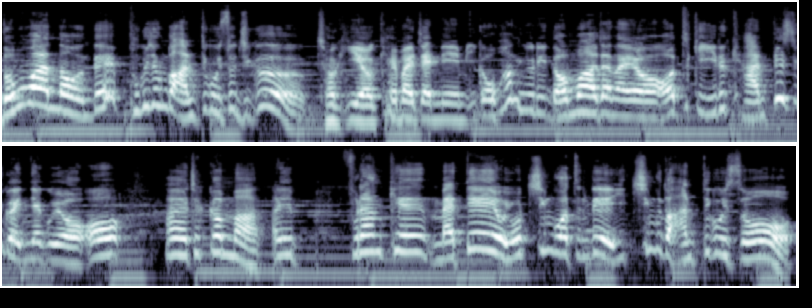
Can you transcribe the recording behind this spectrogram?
너무 많이 안 나오는데 부계정도 안 뜨고 있어 지금 저기요 개발자님 이거 확률이 너무하잖아요 어떻게 이렇게 안 뜰 수가 있냐고요 어? 아 잠깐만 아니 프랑켄 마테오 요 친구 같은데 이 친구도 안 뜨고 있어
